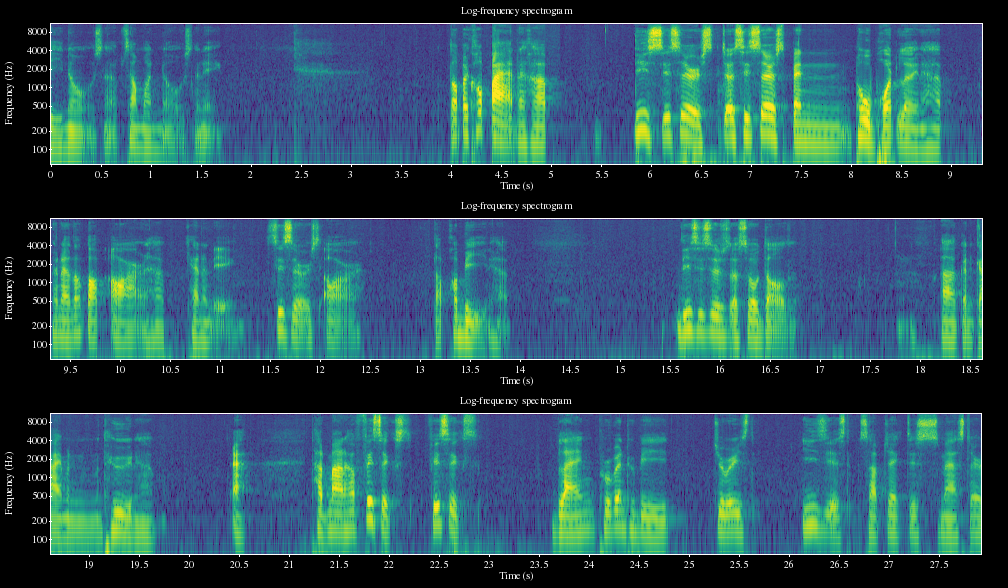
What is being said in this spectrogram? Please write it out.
4 knows นะครับ someone knows นั่นเอง ต่อไปข้อ 8 นะครับ these scissors the scissors เป็นพหูพจน์เลยนะครับ เพราะนั้นต้องตอบ are นะครับ แค่นั้นเอง scissors are ตอบข้อ B นะครับ these scissors are so dull กันไกลมันมันทื่อนะครับอะถัดมานะครับ physics physics blank proven to be jury's easiest subject this semester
